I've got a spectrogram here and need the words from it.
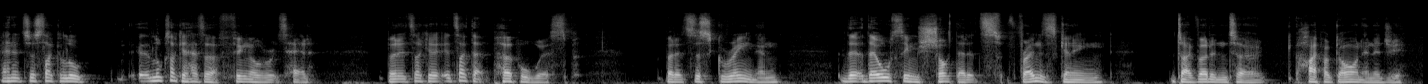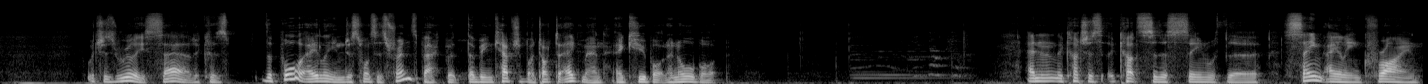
and it's just like a little. It looks like it has a thing over its head, but it's like a. It's like that purple wisp, but it's just green, and they they all seem shocked that its friend is getting diverted into hyper Go-On energy, which is really sad because the poor alien just wants his friends back, but they've been captured by Dr. Eggman and Cubot and Orbot. And then it cuts, cuts to this scene with the same alien crying,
